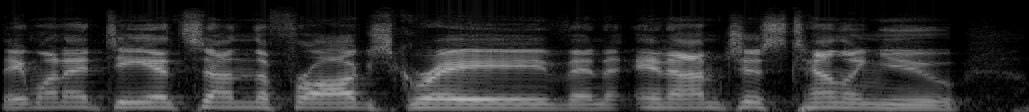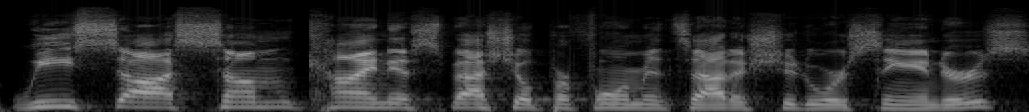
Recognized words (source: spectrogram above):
they want to dance on the frog's grave. And, and I'm just telling you, we saw some kind of special performance out of Shedeur Sanders.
